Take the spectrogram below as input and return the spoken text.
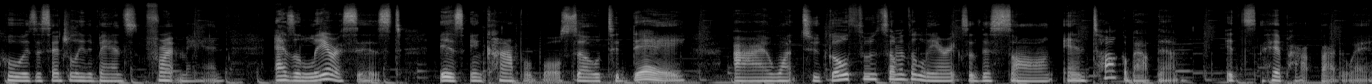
who is essentially the band's frontman, as a lyricist, is incomparable. So today, I want to go through some of the lyrics of this song and talk about them. It's hip hop, by the way.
